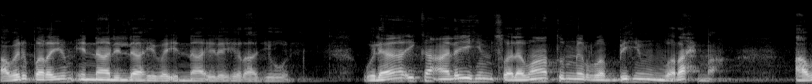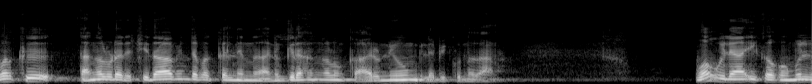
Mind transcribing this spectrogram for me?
അവർ പറയും ഇന്നാലില്ലാഹി വ ഇന്നാ ഇലഹി റാജിഊൻ. ഉലായിക്ക അലൈഹിം സ്വലവാത്തും മിർ റബ്ബിഹിം വറഹ്മ. അവർക്ക് തങ്ങളുടെ രക്ഷിതാവിന്റെ പക്കൽ നിന്ന് അനുഗ്രഹങ്ങളും കാരുണ്യവും ലഭിക്കുന്നതാണ്. വ ഉലായിക്ക ഹുമുൽ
